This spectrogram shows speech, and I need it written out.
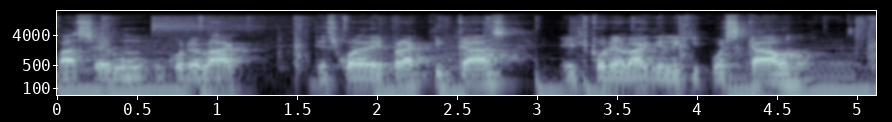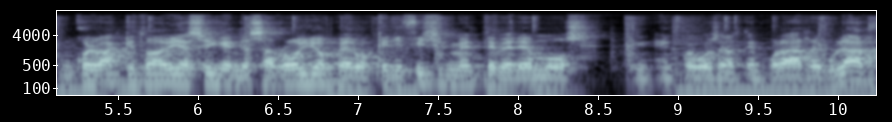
Va a ser un, un coreback de escuela de prácticas, el coreback del equipo scout. Un coreback que todavía sigue en desarrollo, pero que difícilmente veremos en juegos de la temporada regular.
